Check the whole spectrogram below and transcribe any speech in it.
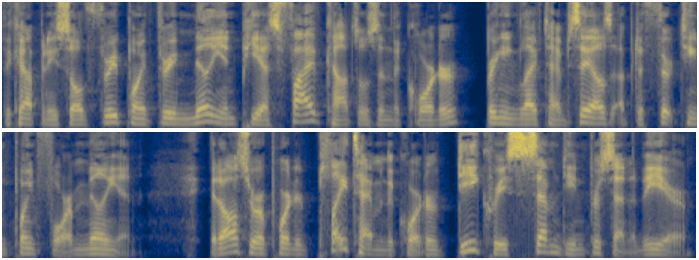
The company sold 3.3 million PS5 consoles in the quarter, bringing lifetime sales up to 13.4 million. It also reported playtime in the quarter decreased 17% of the year.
